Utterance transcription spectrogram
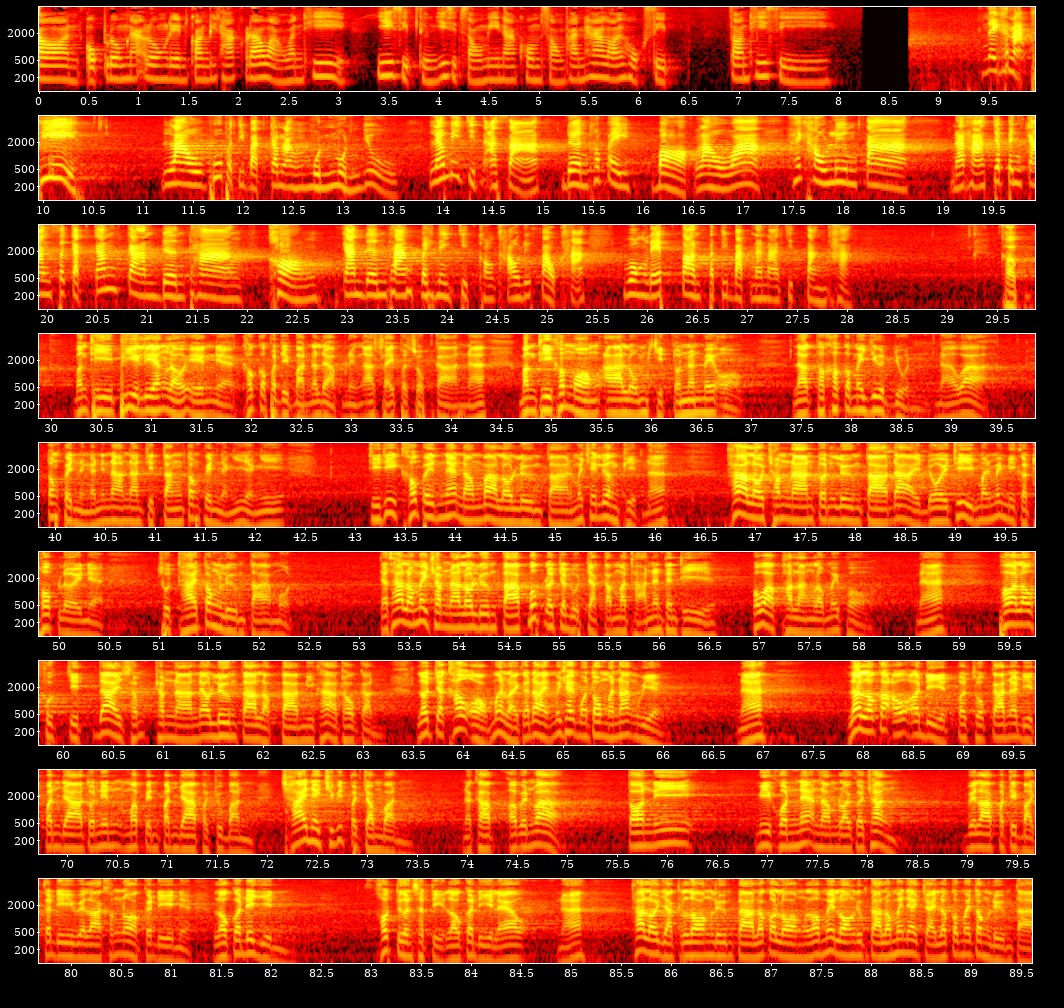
ตอนอบรมณโรงเรียนกรพิทักษ์ระหว่างวันที่ 20-22 มีนาคม 2560 ตอนที่ 4 ในขณะที่เราผู้ปฏิบัติกำลังหมุนหมุนอยู่ แล้วมีจิตอาสาเดินเข้าไปบอกเราว่าให้เขาลืมตานะคะ จะเป็นการสกัดกั้นการเดินทางของการเดินทางไปในจิตของเขาหรือเปล่าคะ วงเล็บตอนปฏิบัตินานาจิตตังค่ะ ครับบางทีพี่เลี้ยงเราเองเนี่ยเขาก็ปฏิบัติระดับหนึ่งอาศัยประสบการณ์นะบางทีเขามองอารมณ์จิตตนนั้นไม่ออก แล้วเขาเขาก็ไม่ยืดหยุ่นนะว่าต้องเป็นอย่างนี้นานนานจิตตังต้องเป็นอย่างนี้อย่างนี้ ทีที่เขาไปแนะนำว่าเราลืมตาไม่ใช่เรื่องผิดนะ ถ้าเราชำนาญตนลืมตาได้ โดยที่มันไม่มีกระทบเลยเนี่ยสุดท้ายต้องลืมตาหมด แต่ถ้าเราไม่ชำนาญเราลืมตาปุ๊บเราจะหลุดจากกรรมฐานนั้นทันที เพราะว่าพลังเราไม่พอนะ พอเราฝึกจิตได้ชำนาญแล้วลืมตาหลับตามีค่าเท่ากัน เราจะเข้าออกเมื่อไหร่ก็ได้ ไม่ใช่มันต้องมานั่งเวียงนะแล้วเราก็เอาอดีตประสบการณ์อดีตปัญญาตัวนี้มาเป็นปัญญาปัจจุบัน ใช้ในชีวิตประจำวันนะครับ เอาเป็นว่าตอนนี้มีคนแนะนำเราก็ช่าง เวลาปฏิบัติก็ดี เวลาข้างนอกก็ดีเนี่ยเราก็ได้ยิน เขาเตือนสติเราก็ดีแล้วนะ ถ้าเราอยากลองลืมตาเราก็ลอง เราไม่ลองลืมตาเราไม่แน่ใจเราก็ไม่ต้องลืมตา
